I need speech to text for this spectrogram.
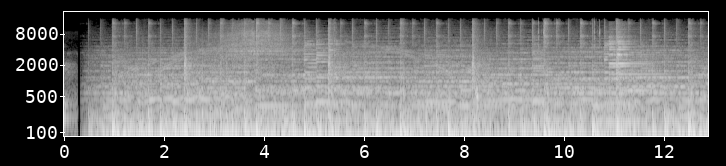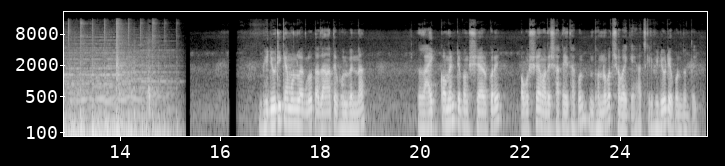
ভিডিওটি কেমন লাগল তা জানাতে ভুলবেন না। লাইক, কমেন্ট এবং শেয়ার করে অবশ্যই আমাদের সাথেই থাকুন। ধন্যবাদ সবাইকে। আজকের ভিডিওটি পর্যন্তই।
